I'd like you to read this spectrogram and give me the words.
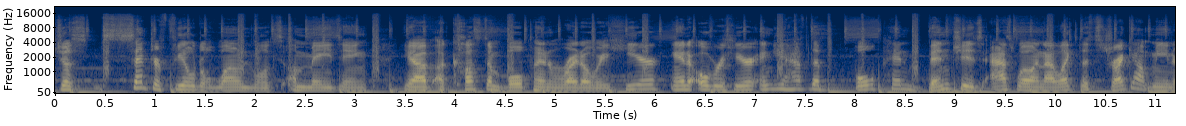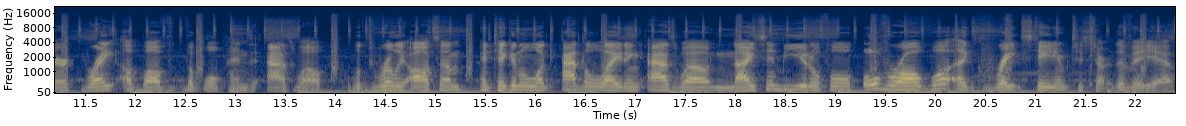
Just center field alone looks amazing you have a custom bullpen right over here and over here and you have the bullpen benches as well and i like the strikeout meter right above the bullpens as well. Looked really awesome and taking a look at the lighting as well. Nice and beautiful. Overall what a great stadium to start the video.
